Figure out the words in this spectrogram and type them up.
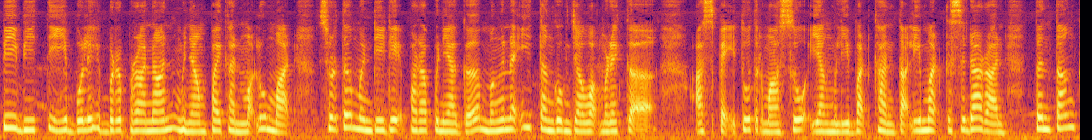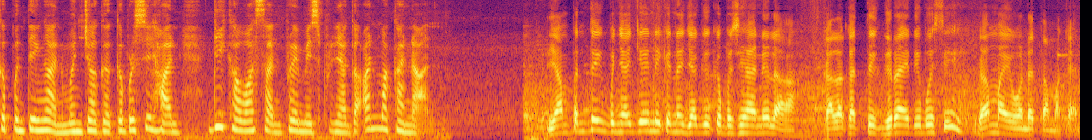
PBT boleh berperanan menyampaikan maklumat serta mendidik para peniaga mengenai tanggungjawab mereka. Aspek itu termasuk yang melibatkan taklimat kesedaran tentang kepentingan menjaga kebersihan di kawasan premis perniagaan makanan. Yang penting penyaja ni kena jaga kebersihan dia lah. Kalau kata gerai dia bersih, ramai orang datang makan.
